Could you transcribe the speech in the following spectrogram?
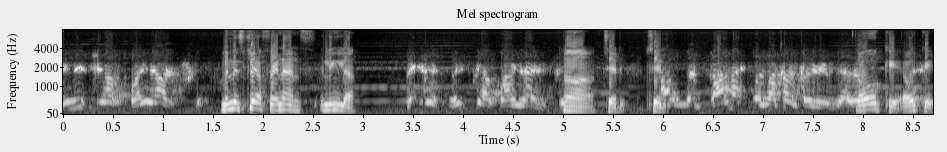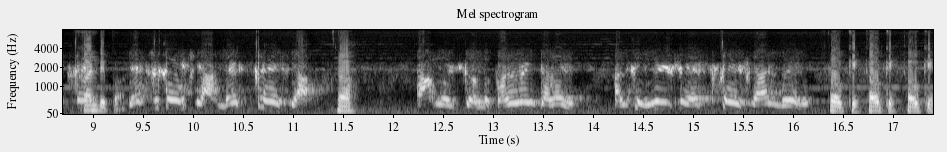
ministry of finance ministry of finance இல்லைங்களா சரி சரி ஓகே ஓகே கண்டிப்பாக நாம வச்சுக்கோங்க பதினைந்து தகவல் அதுக்கு இங்கிலீஷ்ல எக்ஸ்கேஷன் பேரு okay okay okay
